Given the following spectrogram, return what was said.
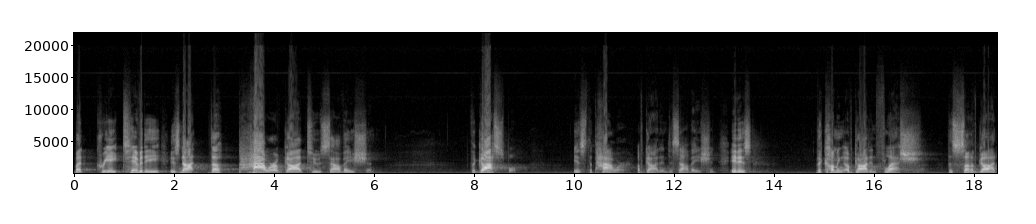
But creativity is not the power of God to salvation. The gospel is the power of God into salvation. It is the coming of God in flesh, the Son of God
